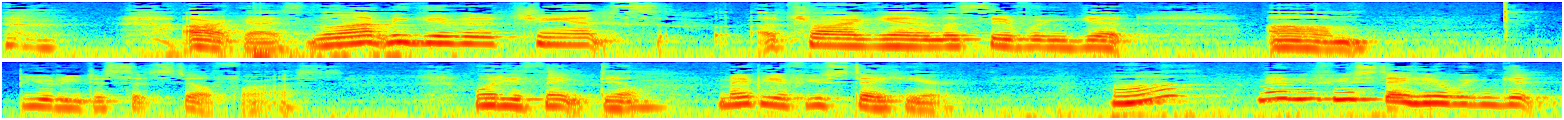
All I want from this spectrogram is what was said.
all right, guys, let me give it a chance, a try again, and let's see if we can get um, Beauty to sit still for us. What do you think, Dill? Maybe if you stay here. Huh? Maybe if you stay here, we can get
